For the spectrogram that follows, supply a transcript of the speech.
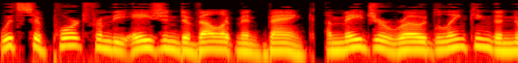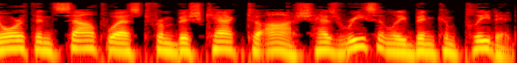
With support from the Asian Development Bank, a major road linking the north and southwest from Bishkek to Osh has recently been completed.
